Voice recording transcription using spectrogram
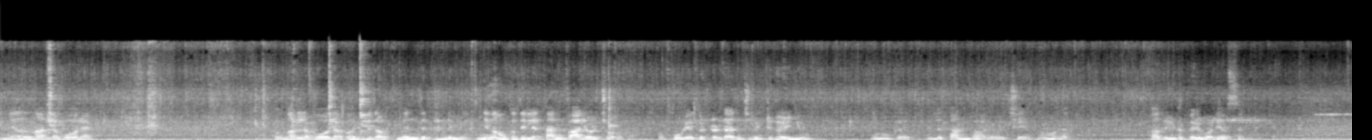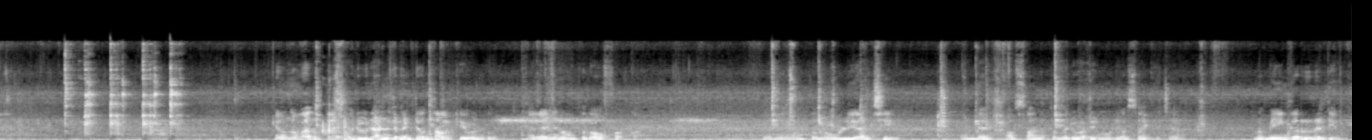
ഇനി അത് നല്ലപോലെ നല്ലപോലെ ഒരുവിധം വെന്തിട്ടുണ്ട് ഇനി. നമുക്ക് ഇതിൽ തൻപാൽ ഒഴിച്ചു കൊടുക്കാം. അപ്പോൾ പുളിയൊക്കെ ഇട്ടിട്ട് അഞ്ച് മിനിറ്റ് കഴിഞ്ഞു. നമുക്ക് ഇതിൽ തൻപാൽ ഒഴിച്ച് നമ്മൾ കറിയുടെ പരിപാടി അവസാനിപ്പിക്കാം. ഒന്ന് വെറുതെ ഒരു രണ്ട് മിനിറ്റ് ഒന്ന് തിളക്കിയേ വേണ്ടു. അത് കഴിഞ്ഞ് നമുക്കിത് ഓഫാക്കാം. കഴിഞ്ഞ് നമുക്കൊന്ന് ഉള്ളി കാച്ചി എന്റെ അവസാനത്തെ പരിപാടിയും കൂടി അവസാനിപ്പിച്ചാൽ നമ്മുടെ മീൻ കറി റെഡിയാവും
